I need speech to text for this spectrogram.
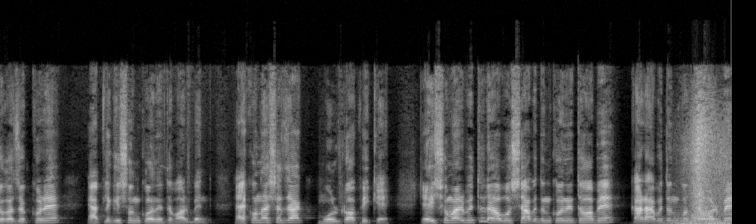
যোগাযোগ করে অ্যাপ্লিকেশন করে নিতে পারবেন। এখন আসা যাক মূল টপিকে এই সময়ের ভিতরে অবশ্যই আবেদন করে নিতে হবে। কারা আবেদন করতে পারবে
